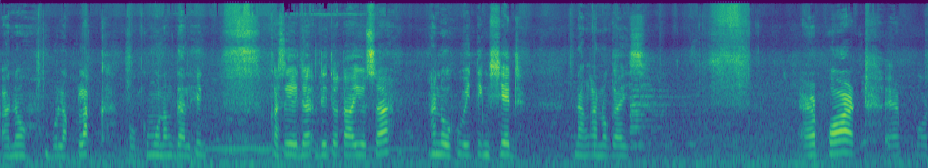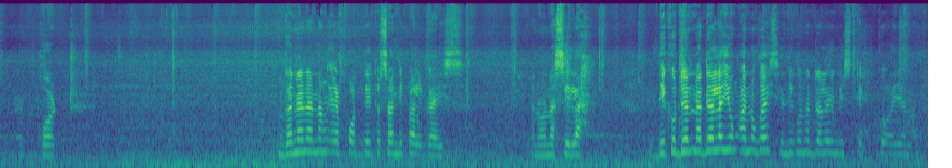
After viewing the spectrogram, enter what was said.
ano, bulaklak. Huwag ko munang dalhin. Kasi dito tayo sa ano, waiting shed ng ano guys. Airport, airport, airport. Ang ganda na ng airport dito sa Nepal guys. Ano na sila. Hindi ko din nadala yung ano guys, hindi ko nadala yung stick ko. Ayan oh.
